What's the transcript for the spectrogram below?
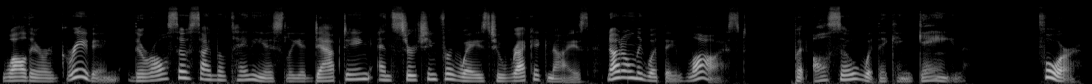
while they are grieving, they're also simultaneously adapting and searching for ways to recognize not only what they lost, but also what they can gain. 4.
